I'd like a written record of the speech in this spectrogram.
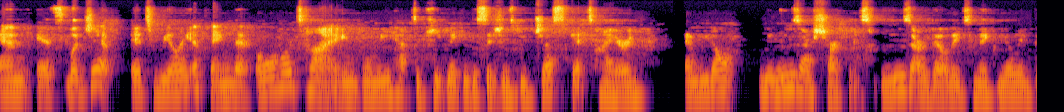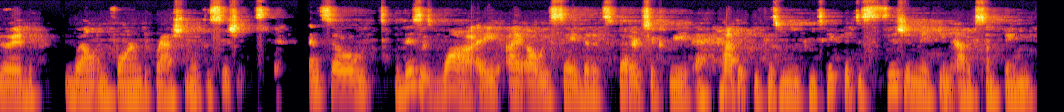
And it's legit. It's really a thing that over time, when we have to keep making decisions, we just get tired and we don't we lose our sharpness. We lose our ability to make really good, well informed, rational decisions. And so, this is why I always say that it's better to create a habit because when you can take the decision making out of something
